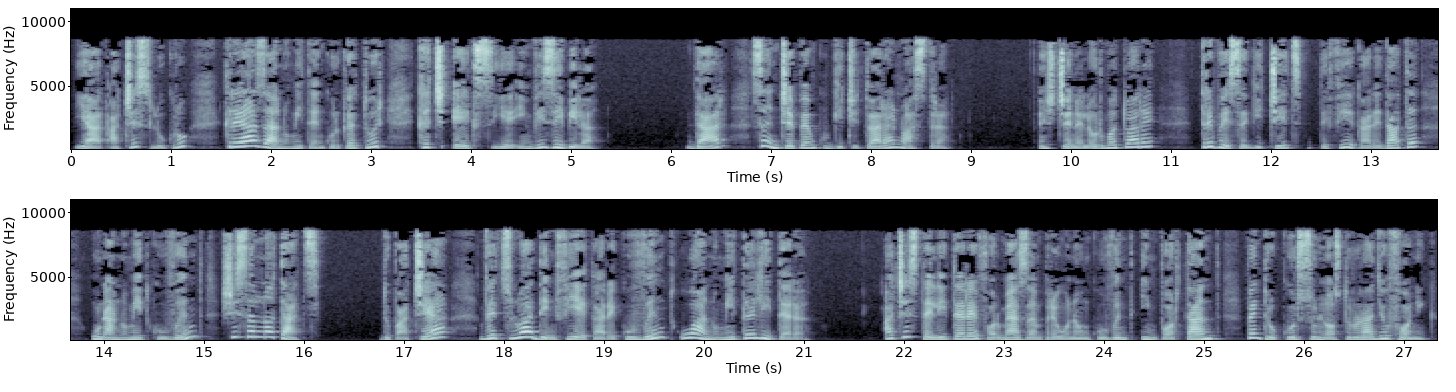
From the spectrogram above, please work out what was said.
Iar acest lucru creează anumite încurcături, căci ex e invizibilă. Dar să începem cu ghicitoarea noastră. În scenele următoare, trebuie să ghiciți, de fiecare dată, un anumit cuvânt și să-l notați. După aceea, veți lua din fiecare cuvânt o anumită literă. Aceste litere formează împreună un cuvânt important pentru cursul nostru radiofonic.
